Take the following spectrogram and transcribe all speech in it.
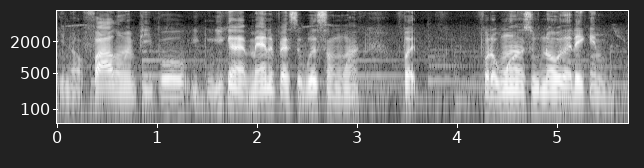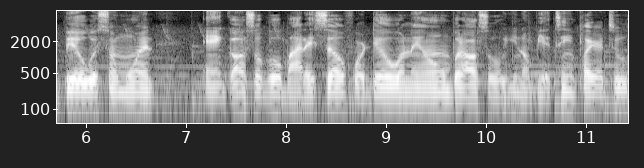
You know, following people. You can you can have manifested with someone, but for the ones who know that they can build with someone and also go by themselves or deal on their own, but also you know be a team player too.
